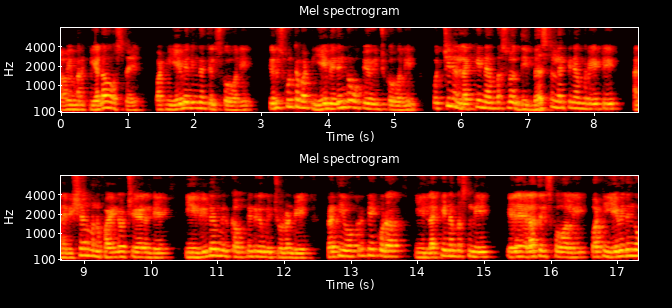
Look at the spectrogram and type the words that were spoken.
అవి మనకి ఎలా వస్తాయి వాటిని ఏ విధంగా తెలుసుకోవాలి తెలుసుకుంటే వాటిని ఏ విధంగా ఉపయోగించుకోవాలి వచ్చిన లక్కీ నెంబర్స్లో ది బెస్ట్ లక్కీ నెంబర్ ఏంటి అనే విషయాన్ని మనం ఫైండ్ అవుట్ చేయాలంటే ఈ వీడియో మీరు కంప్లీట్గా మీరు చూడండి. ప్రతి ఒక్కరికి కూడా ఈ లక్కీ నెంబర్స్ని ఎలా ఎలా తెలుసుకోవాలి? వాటిని ఏ విధంగా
